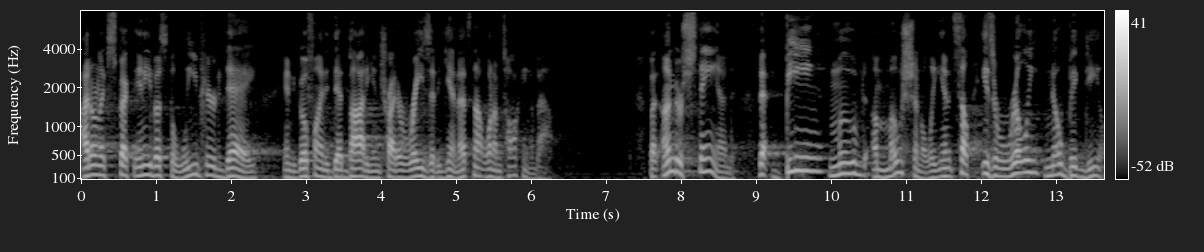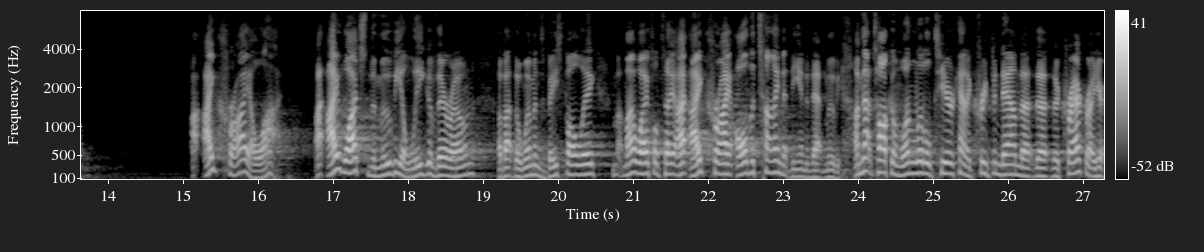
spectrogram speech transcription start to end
I don't expect any of us to leave here today and to go find a dead body and try to raise it again. That's not what I'm talking about. But understand that being moved emotionally in itself is really no big deal. I, I cry a lot. I, I watched the movie A League of Their Own about the Women's Baseball League. My wife will tell you, I, I, cry all the time at the end of that movie. I'm not talking one little tear kind of creeping down the, the, the crack right here.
